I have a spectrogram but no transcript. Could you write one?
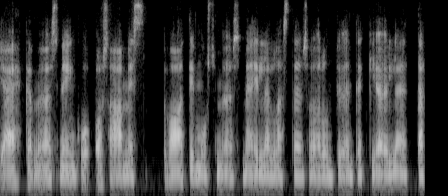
ja ehkä myös niin kuin osaamisvaatimus myös meille lastensuojelun työntekijöille, että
